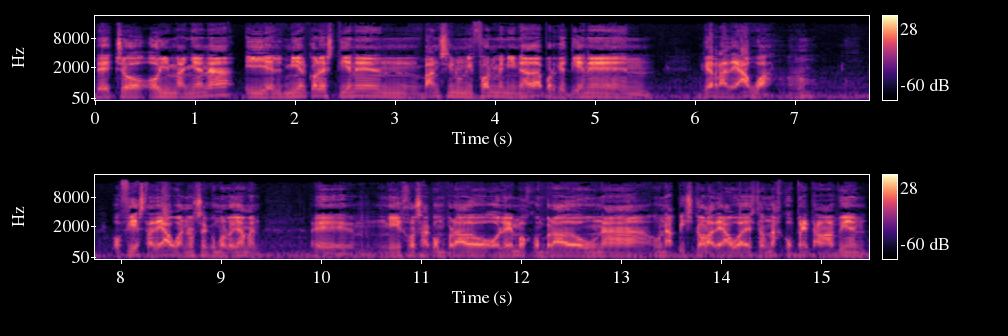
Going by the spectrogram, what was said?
De hecho, hoy y mañana y el miércoles tienen, van sin uniforme ni nada porque tienen guerra de agua, ¿no? O fiesta de agua, no sé cómo lo llaman eh, mi hijo se ha comprado, o le hemos comprado una, pistola de agua de esta, una escopeta más bien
